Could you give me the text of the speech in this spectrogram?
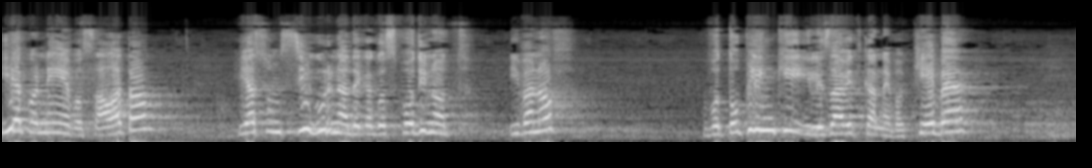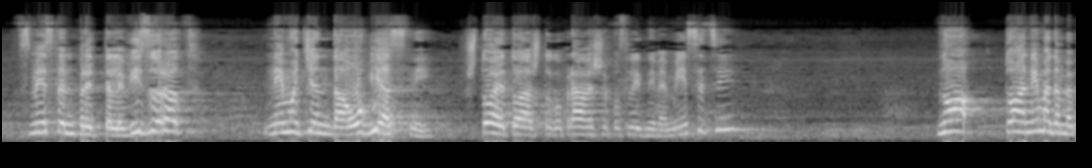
Иако не е во салата, јас сум сигурна дека господинот Иванов во топлинки или завиткане во кебе, сместен пред телевизорот, немоќен да објасни што е тоа што го правеше последниве месеци, но тоа нема да ме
